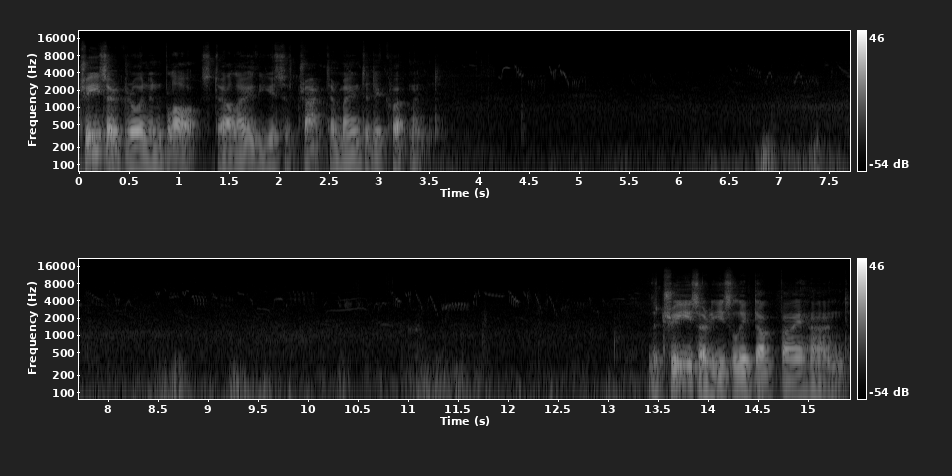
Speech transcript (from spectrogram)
Trees are grown in blocks to allow the use of tractor mounted equipment. The trees are easily dug by hand.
